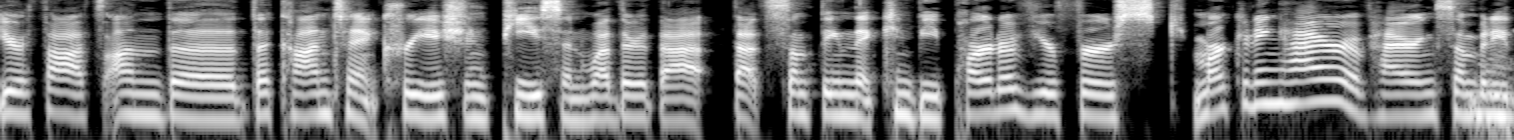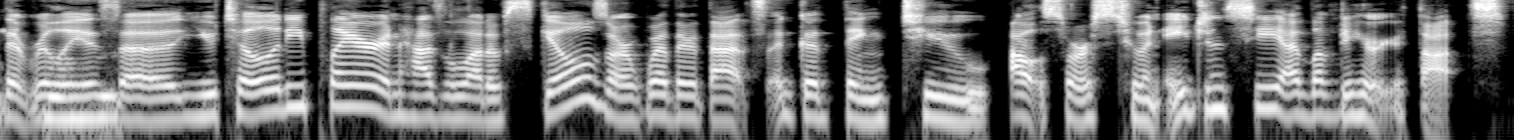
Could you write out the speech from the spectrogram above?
your thoughts on the the content creation piece and whether that that's something that can be part of your first marketing hire of hiring somebody mm-hmm. that really is mm-hmm. a utility player and has a lot of skills or whether that's a good thing to outsource to an agency i'd love to hear your thoughts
